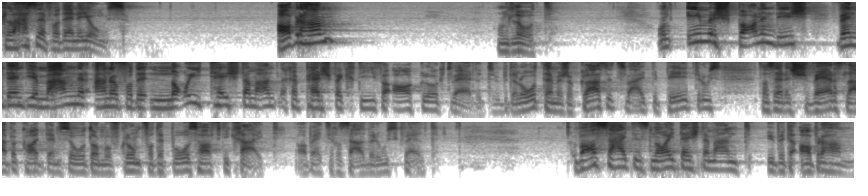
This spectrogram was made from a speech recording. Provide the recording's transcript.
gelesen von diesen Jungs. Abraham und Lot. Und immer spannend ist, wenn dann die Männer auch noch von der neutestamentlichen Perspektive angeschaut werden. Über den Lot haben wir schon gelesen, 2. Petrus, dass er ein schweres Leben hatte in dem Sodom aufgrund von der Boshaftigkeit. Aber er hat sich auch selber ausgewählt. Was sagt das Neue Testament über den Abraham?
